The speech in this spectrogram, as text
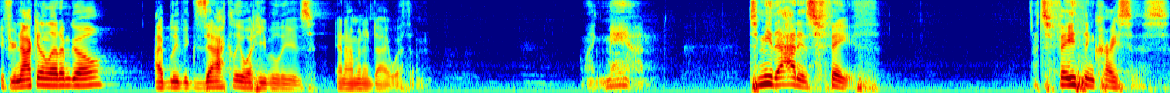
If you're not going to let him go, I believe exactly what he believes, and I'm going to die with him. I'm like, man, to me, that is faith. That's faith in crisis.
